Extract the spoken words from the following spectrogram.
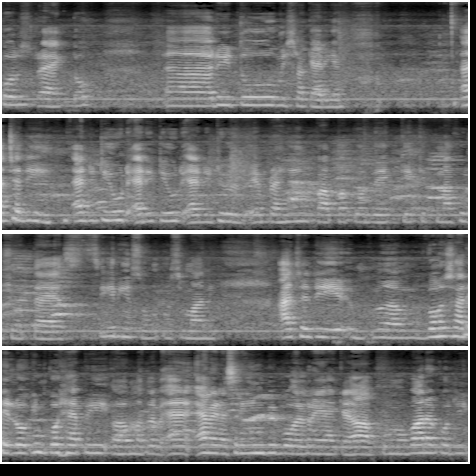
को स्ट्रैक दो। रितु मिश्रा कह रही है। अच्छा जी एटीट्यूड एटीट्यूड एटीट्यूड इब्राहिम पापा को देख के कितना खुश होता है। सीरियस उस्मानी। अच्छा जी बहुत सारे लोग इनको हैप्पी मतलब एम नसरीन भी बोल रहे हैं कि आपको मुबारक हो जी।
